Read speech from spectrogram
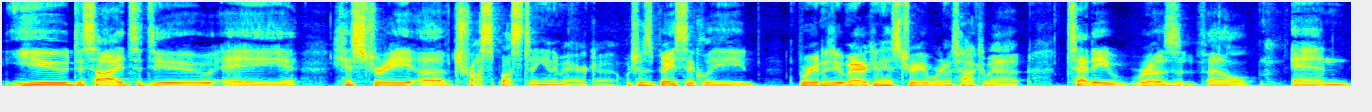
you decide to do a history of trust busting in America, which is basically we're going to do American history. We're going to talk about Teddy Roosevelt and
